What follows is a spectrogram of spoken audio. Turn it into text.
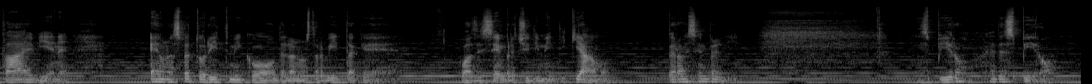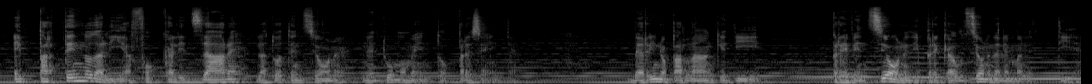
Va e viene. È un aspetto ritmico della nostra vita che quasi sempre ci dimentichiamo, però è sempre lì. Inspiro ed espiro e partendo da lì a focalizzare la tua attenzione nel tuo momento presente. Berrino parla anche di prevenzione, di precauzione delle malattie,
